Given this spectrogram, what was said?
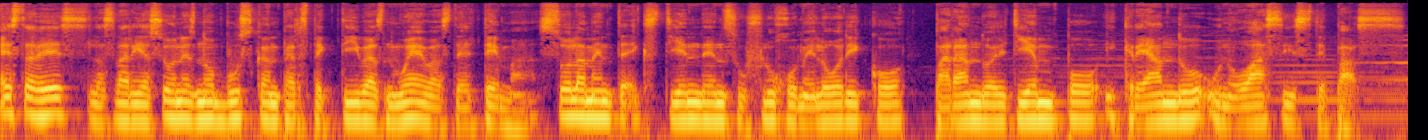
Esta vez las variaciones no buscan perspectivas nuevas del tema, solamente extienden su flujo melódico, parando el tiempo y creando un oasis de paz.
